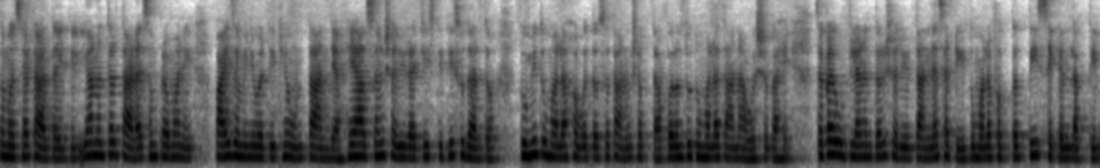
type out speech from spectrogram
समस्या टाळता येतील. यानंतर ताडासनप्रमाणे पाय जमिनीवरती ठेवून ताण द्या. हे आसन शरीराची स्थिती सुधारतं. तुम्ही तुम्हाला हवं तसं ताणू शकता परंतु तुम्हाला ताण आवश्यक आहे. सकाळी उठल्यानंतर शरीर ताणण्यासाठी तुम्हाला फक्त तीस सेकंद लागतील.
